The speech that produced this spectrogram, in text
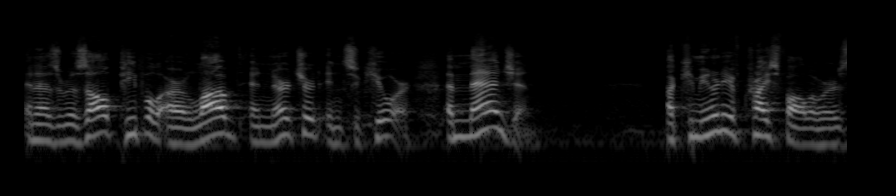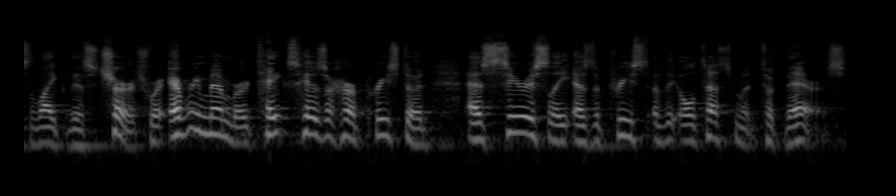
and as a result, people are loved and nurtured and secure. Imagine a community of Christ followers like this church, where every member takes his or her priesthood as seriously as the priests of the Old Testament took theirs.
